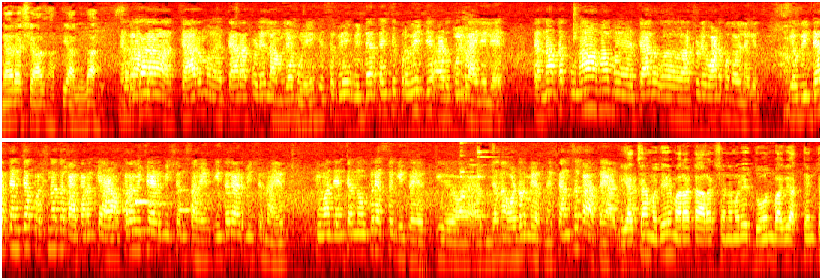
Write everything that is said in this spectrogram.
नैराश्य आज हाती आलेला आहे. सरकार चार चार आठवडे लांबल्यामुळे हे सगळे विद्यार्थ्यांचे प्रवेश जे अडकून राहिलेले आहेत त्यांना आता पुन्हा हा चार आठवडे वाट बघावी लागेल. या विद्यार्थ्यांच्या प्रश्नाचं काय? कारण की अकरावीचे ऍडमिशन्स आहेत इतर ऍडमिशन आहेत किंवा ज्यांच्या नोकऱ्या स्थगित आहेत ज्यांना ऑर्डर मिळत नाही त्यांचं काय आता याच्यामध्ये मराठा आरक्षणामध्ये दोन बाबी अत्यंत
